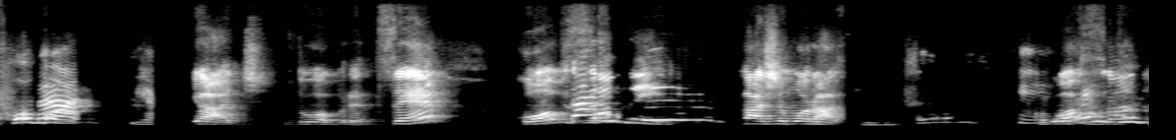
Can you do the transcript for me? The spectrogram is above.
Футбол. М'яч. Добре. Це ковзани. Кажемо разом. Ковзани.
